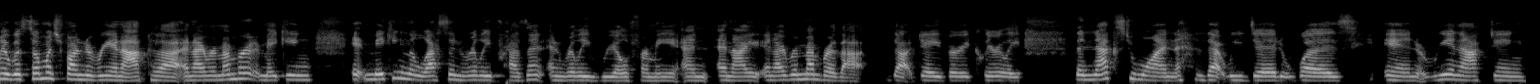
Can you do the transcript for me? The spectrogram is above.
it was so much fun to reenact that and i remember it making it making the lesson really present and really real for me and and i and i remember that that day very clearly. The next one that we did was in reenacting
